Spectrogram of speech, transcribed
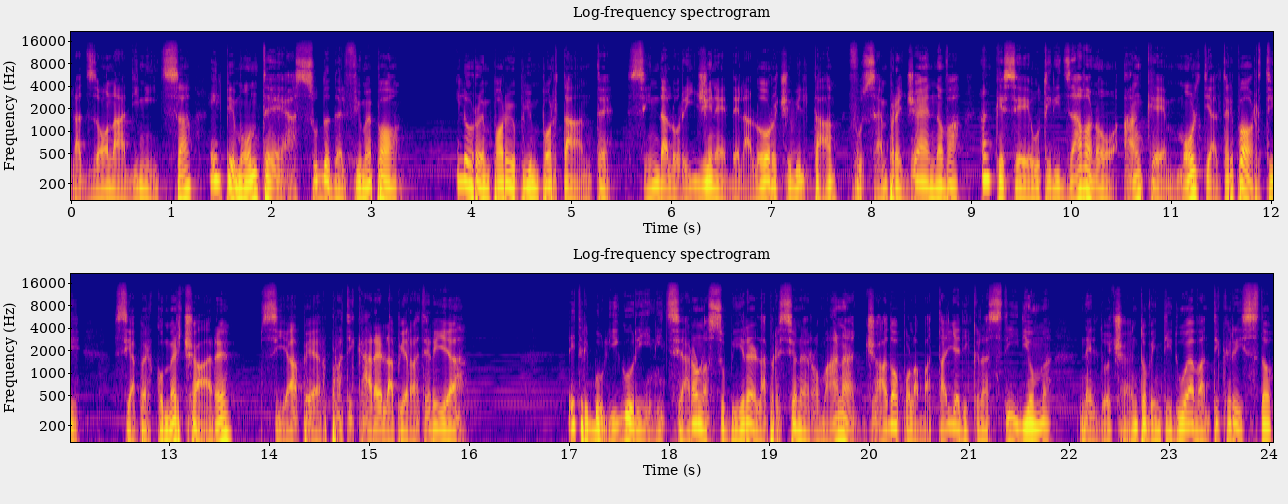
la zona di Nizza e il Piemonte a sud del fiume Po. Il loro emporio più importante, sin dall'origine della loro civiltà, fu sempre Genova, anche se utilizzavano anche molti altri porti, sia per commerciare, sia per praticare la pirateria. Le tribù liguri iniziarono a subire la pressione romana già dopo la battaglia di Clastidium nel 222 a.C.,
